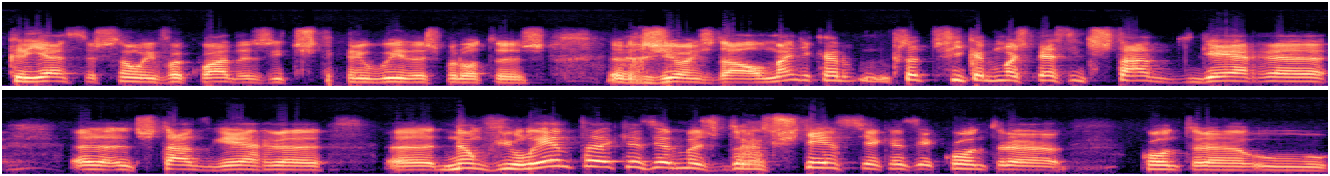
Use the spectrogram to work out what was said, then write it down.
crianças são evacuadas e distribuídas para outras regiões da Alemanha, portanto fica numa espécie de estado de guerra, de estado de guerra não violenta, quer dizer, mas de resistência, quer dizer, contra contra, o,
